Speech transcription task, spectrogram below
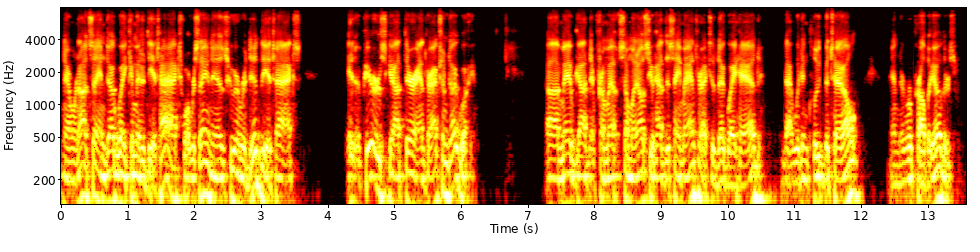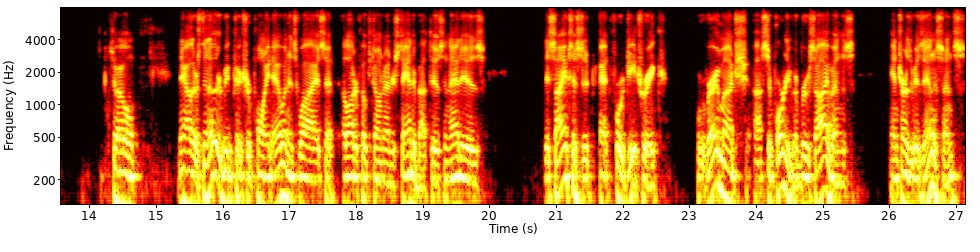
now we're not saying Dugway committed the attacks. What we're saying is whoever did the attacks, it appears got their anthrax from Dugway. Uh, may have gotten it from someone else who had the same anthrax that Dugway had. That would include Battelle, and there were probably others. So now there's another big picture point, evidence wise, that a lot of folks don't understand about this, and that is the scientists at, at Fort Detrick were very much uh, supportive of Bruce Ivins in terms of his innocence,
